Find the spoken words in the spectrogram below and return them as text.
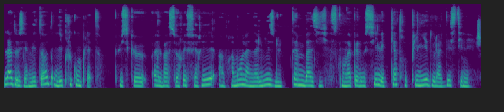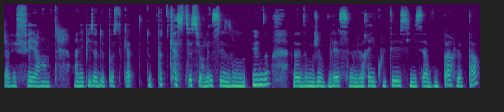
La deuxième méthode, elle est plus complète puisqu'elle va se référer à vraiment l'analyse du thème basique, ce qu'on appelle aussi les quatre piliers de la destinée. J'avais fait un, épisode de podcast, de podcast sur la saison 1, euh, donc je vous laisse le réécouter si ça vous parle pas.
